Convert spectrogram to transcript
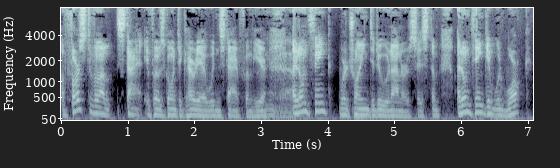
Uh, first of all, start, if I was going to Kerry, I wouldn't start from here. Yeah. I don't think we're trying to do an honour system. I don't think it would work.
